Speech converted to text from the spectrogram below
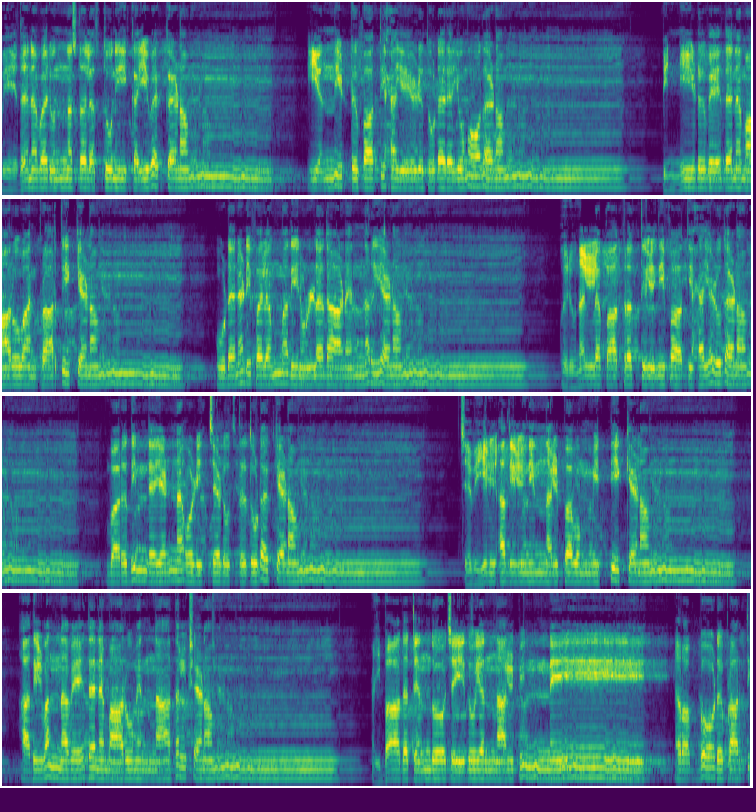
വേദന വരുന്ന സ്ഥലത്തു നീ കൈവെക്കണം. എന്നിട്ട് ഫാത്തിഹ തുടരയുമോദണം പിന്നീട് വേദന മാറുവാൻ പ്രാർത്ഥിക്കണം. ഉടനടി ഫലം അതിനുള്ളതാണെന്നറിയണം. ഒരു നല്ല പാത്രത്തിൽ നീ ഫാത്തിഹ എഴുതണം. വറുതിന്റെ എണ്ണ ഒഴിച്ചെടുത്ത് തുടക്കണം ചെവിയിൽ അതിൽ നിന്നൽപ്പവും ഇറ്റിക്കണം. അതിൽ വന്ന വേദന മാറുമെന്നാ തൽക്ഷണം ഇബാദത്തെന്തോ ചെയ്തു എന്നാൽ പിന്നെ റബ്ബോട് പ്രാർത്ഥി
